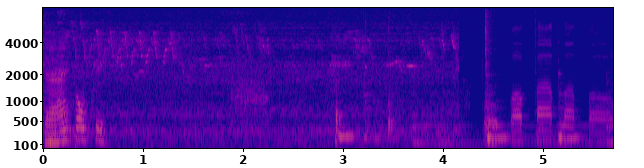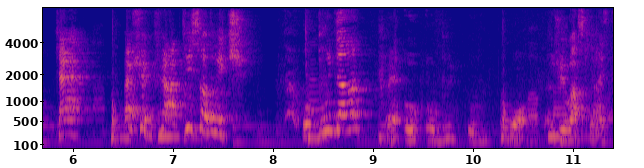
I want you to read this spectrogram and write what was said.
J'ai rien compris. Tiens, bah, je vais me faire un petit sandwich. Au boudin. Ouais, au, au bout. au- bon, je vais voir ce qui reste.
